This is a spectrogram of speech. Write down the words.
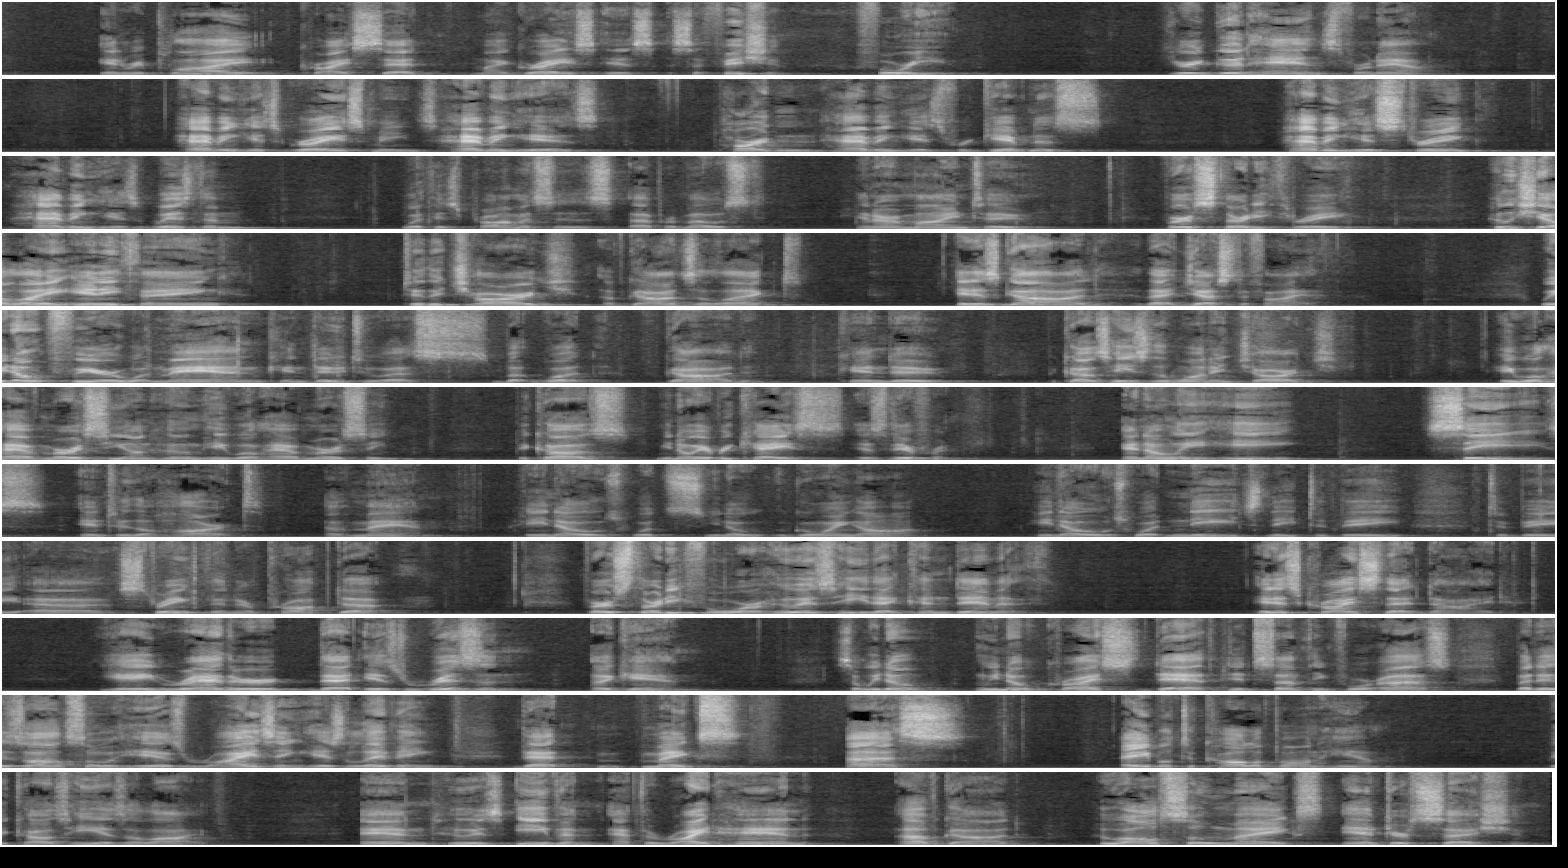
in reply, Christ said, My grace is sufficient for you. You're in good hands for now. Having his grace means having his pardon, having his forgiveness, having his strength, having his wisdom, with his promises uppermost in our mind too. Verse 33 Who shall lay anything to the charge of God's elect? It is God that justifieth. We don't fear what man can do to us, but what God can do. Because he's the one in charge. He will have mercy on whom he will have mercy. Because, you know, every case is different and only He sees into the heart of man. He knows what's you know going on. He knows what needs need to be to be uh, strengthened or propped up. Verse 34 Who is he that condemneth? It is Christ that died, yea, rather, that is risen again. So we don't we know Christ's death did something for us, but it is also his rising, his living that makes us able to call upon him because he is alive and who is even at the right hand of God, who also makes intercession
